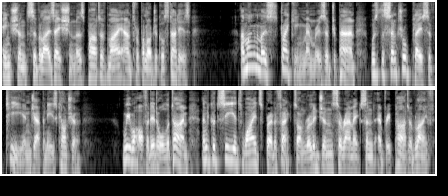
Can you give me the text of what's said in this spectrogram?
ancient civilization as part of my anthropological studies. Among the most striking memories of Japan was the central place of tea in Japanese culture. We were offered it all the time and could see its widespread effects on religion, ceramics, and every part of life.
